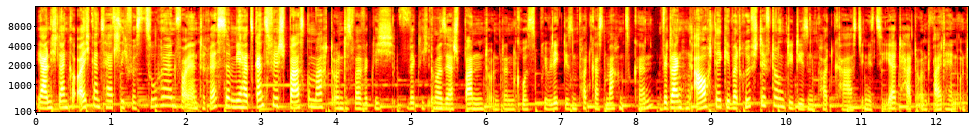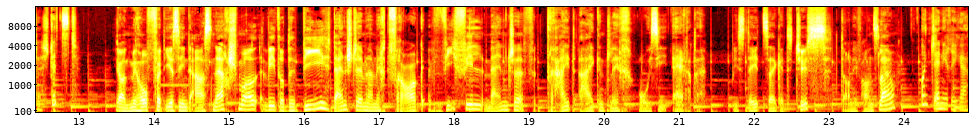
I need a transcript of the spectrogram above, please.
Ja, und ich danke euch ganz herzlich fürs Zuhören, für euer Interesse. Mir hat es ganz viel Spaß gemacht und es war wirklich, wirklich immer sehr spannend und ein großes Privileg, diesen Podcast machen zu können. Wir danken auch der Gebert Rüff Stiftung, die diesen Podcast initiiert hat und weiterhin unterstützt. Ja, und wir hoffen, ihr seid auch das nächste Mal wieder dabei. Dann stellen wir nämlich die Frage, wie viele Menschen vertreibt eigentlich unsere Erde? Bis dort sagen Tschüss, Dani Fanslau und Jenny Rieger.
